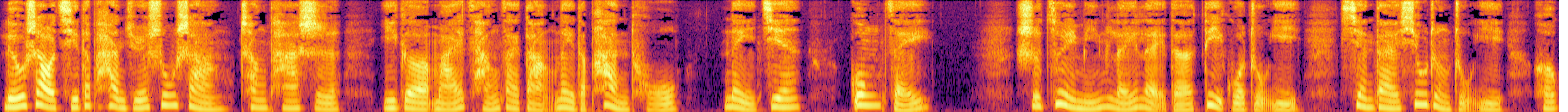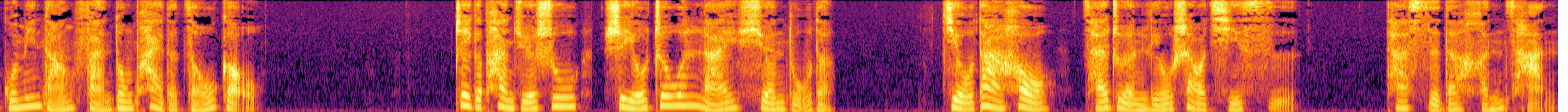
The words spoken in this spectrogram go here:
刘少奇的判决书上称他是一个埋藏在党内的叛徒、内奸、公贼。是罪名累累的帝国主义、现代修正主义和国民党反动派的走狗。这个判决书是由周恩来宣读的，九大后才准刘少奇死，他死得很惨。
